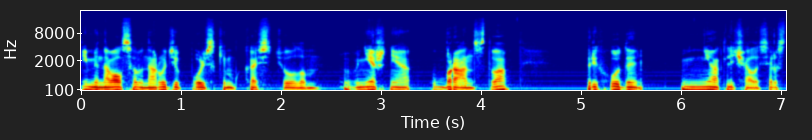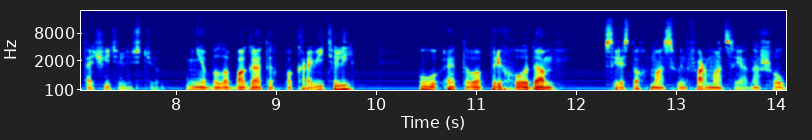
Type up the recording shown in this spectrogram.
именовался в народе польским костелом. Внешнее убранство прихода не отличалось расточительностью. Не было богатых покровителей у этого прихода. В средствах массовой информации я нашел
